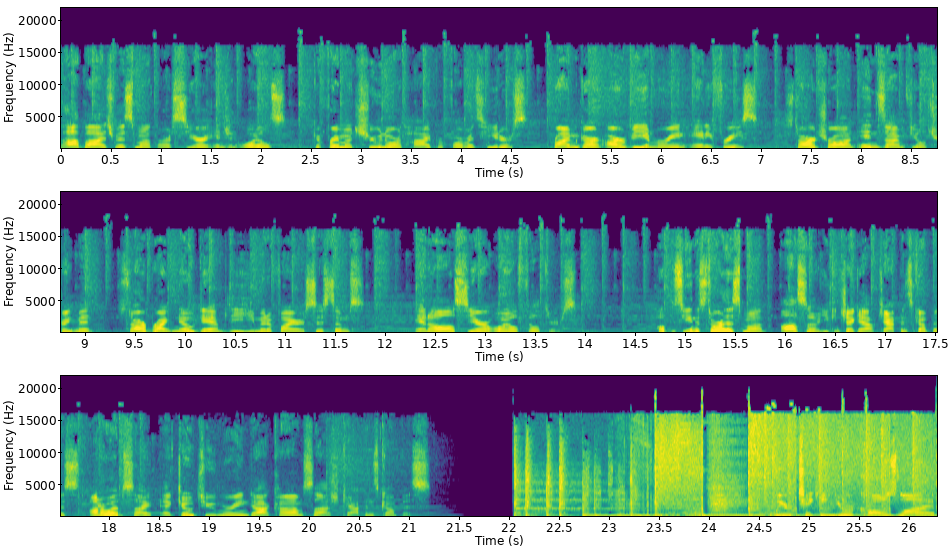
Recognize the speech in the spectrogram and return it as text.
The hot buys for this month are Sierra engine oils, Confirmo True North high performance heaters, PrimeGuard RV and Marine Antifreeze, StarTron Enzyme Fuel Treatment, Starbright No Damp Dehumidifier Systems, and all Sierra Oil filters. Hope to see you in the store this month. Also, you can check out Captain's Compass on our website at gotomarine.com slash Captain's Compass. We're taking your calls live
